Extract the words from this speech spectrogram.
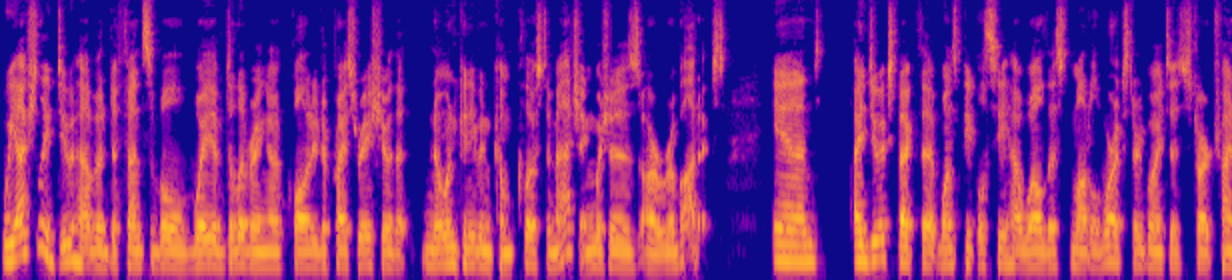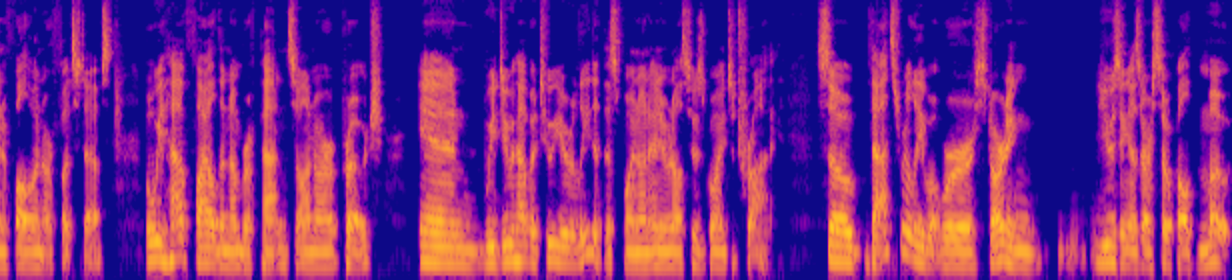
we actually do have a defensible way of delivering a quality to price ratio that no one can even come close to matching, which is our robotics. And I do expect that once people see how well this model works, they're going to start trying to follow in our footsteps. But we have filed a number of patents on our approach, and we do have a two year lead at this point on anyone else who's going to try. So that's really what we're starting using as our so called moat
